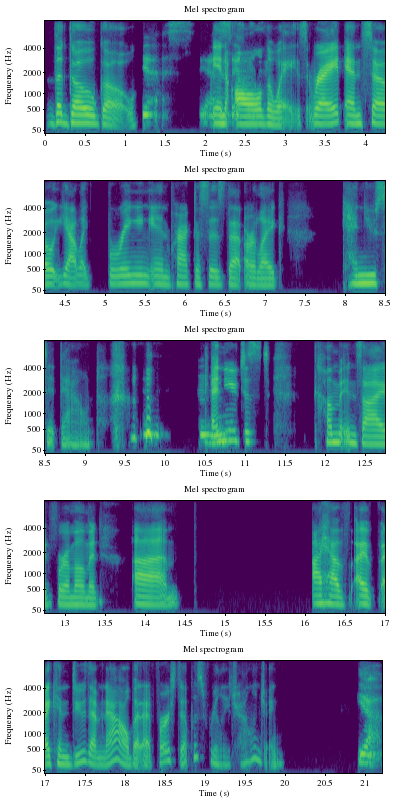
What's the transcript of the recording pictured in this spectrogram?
the go go. Yes yes, in all the ways, right? And so, yeah, like bringing in practices that are like, can you sit down? mm-hmm. Can you just come inside for a moment? Um, I have, I, I can do them now, but at first it was really challenging. Yeah,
